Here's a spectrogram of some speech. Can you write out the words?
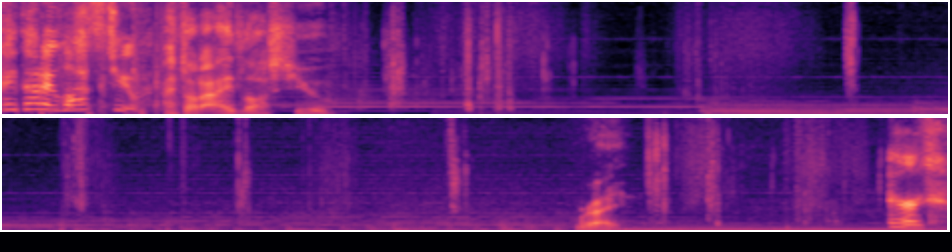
Nick, I thought I lost you. I thought I'd lost you. Right. Eric.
